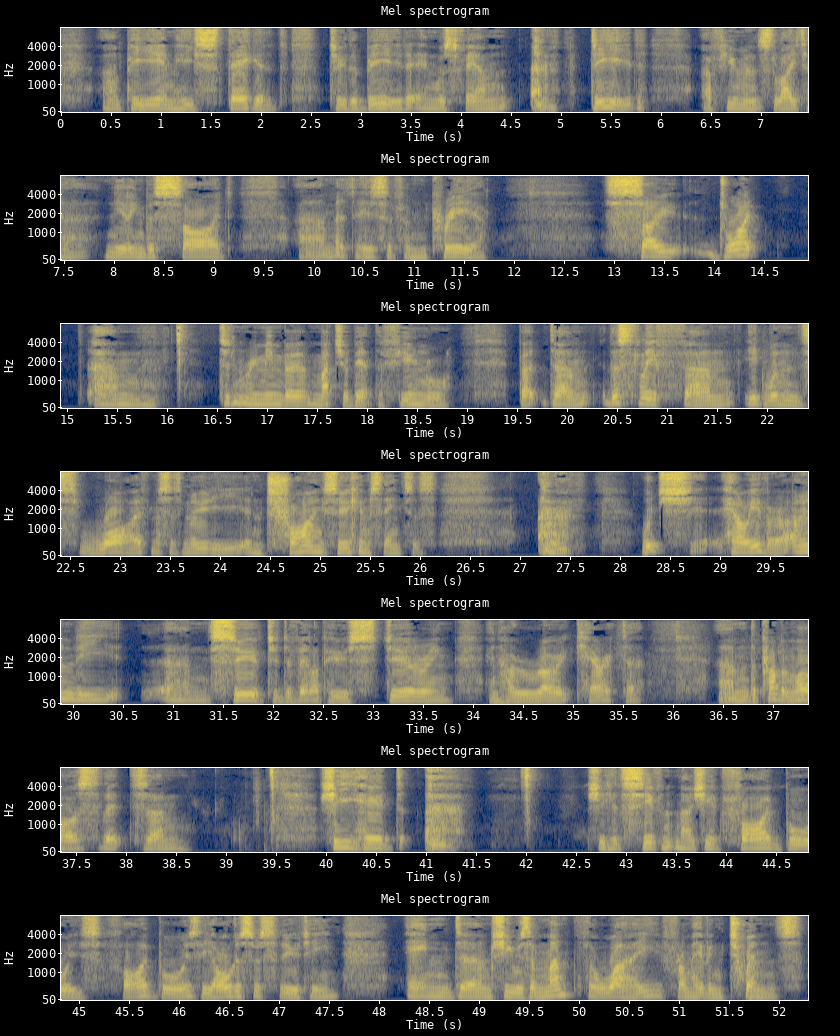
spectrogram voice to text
uh, p.m. he staggered to the bed and was found dead a few minutes later, kneeling beside um, it as if in prayer. So Dwight um, didn't remember much about the funeral. But um, this left um, Edwin's wife, Mrs. Moody, in trying circumstances, which, however, only um, served to develop her stirring and heroic character. Um, the problem was that um, she had she had seven no she had five boys five boys the oldest was 13 and um, she was a month away from having twins.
